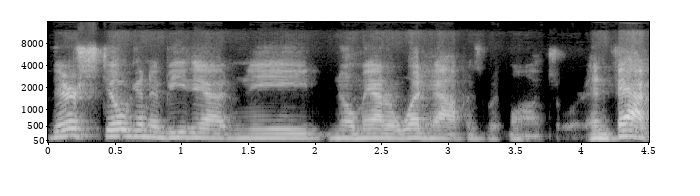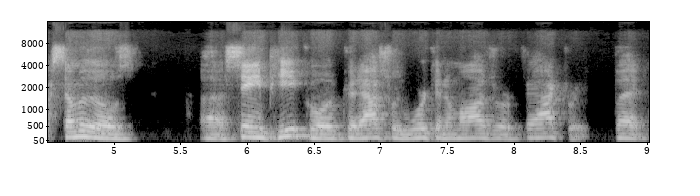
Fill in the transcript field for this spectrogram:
there's still going to be that need no matter what happens with modular. In fact, some of those uh, same people could actually work in a modular factory, but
